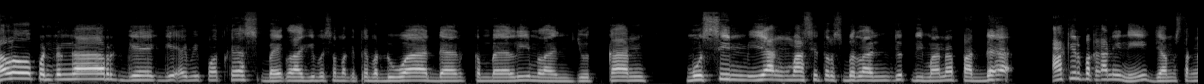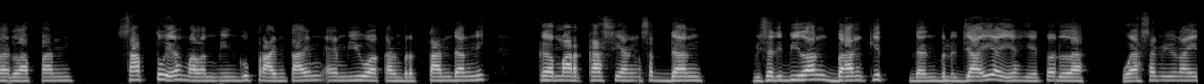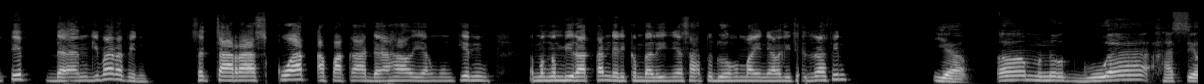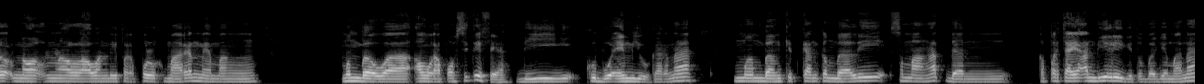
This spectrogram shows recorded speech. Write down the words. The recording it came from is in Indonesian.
Halo pendengar GGMI Podcast, baik lagi bersama kita berdua dan kembali melanjutkan musim yang masih terus berlanjut di mana pada akhir pekan ini jam setengah delapan Sabtu ya malam minggu prime time MU akan bertandang nih ke markas yang sedang bisa dibilang bangkit dan berjaya ya yaitu adalah West Ham United dan gimana Vin? Secara squad apakah ada hal yang mungkin mengembirakan dari kembalinya satu dua pemain yang lagi cedera, Vin? Iya, eh, menurut gua hasil 0-0 lawan Liverpool kemarin memang membawa aura positif ya di kubu MU karena membangkitkan kembali semangat dan kepercayaan diri gitu. Bagaimana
